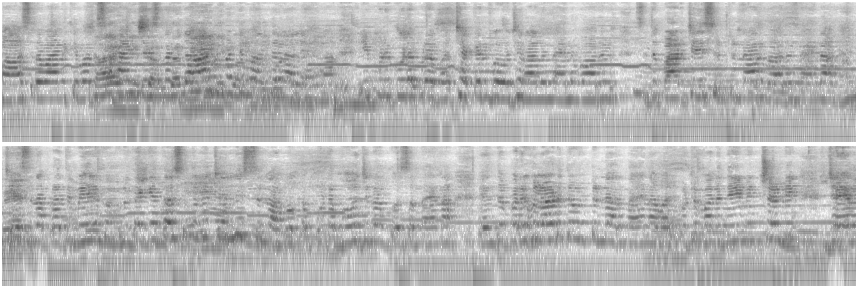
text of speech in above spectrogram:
మా ఆశ్రమానికి వారు సహాయం. చేసిన దాన్ని బట్టి వందనాలు. ఇప్పుడు కూడా ప్రభు చక్కని భోజనాలు నాయన వారు సిద్ధపాటు చేసి ఉంటున్నారు వారు నాయన. చేసిన ప్రతి మేరకు కృతజ్ఞత చెల్లిస్తున్నాం. ఒక పూట భోజనం కోసం నాయన ఎంతో పరుగులాడుతూ ఉంటున్నారు నాయన. వారి కుటుంబాన్ని దీవించండి. జయం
